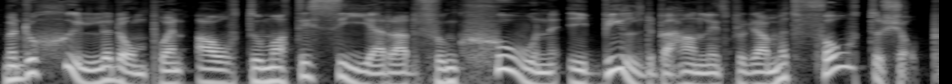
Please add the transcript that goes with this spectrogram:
Men då skyller de på en automatiserad funktion i bildbehandlingsprogrammet Photoshop.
